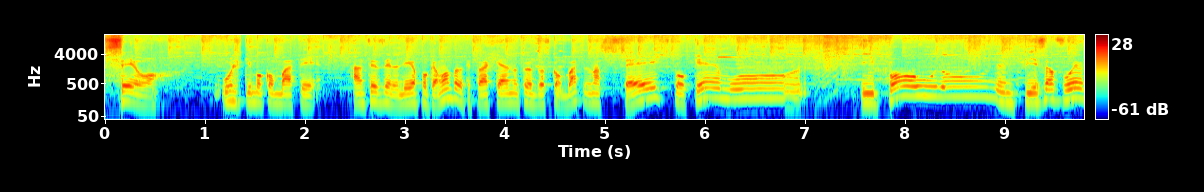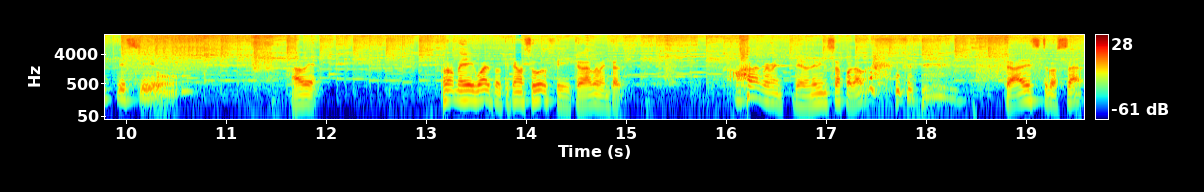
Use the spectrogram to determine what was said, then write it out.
SEO. Último combate antes de la Liga Pokémon, porque todavía quedan otros dos combates más. 6 Pokémon. Y Powdon empieza fuerte, SEO. A ver. Pero me da igual porque tengo surf y te va a reventar. Ah, ¿De dónde viene esa palabra? te va a destrozar.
